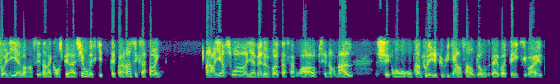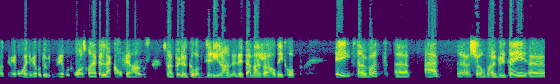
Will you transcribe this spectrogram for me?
folie avancée dans la conspiration, mais ce qui est épeurant, c'est que ça pogne. Alors, hier soir, il y avait le vote à savoir, puis c'est normal. on, prend tous les républicains ensemble, on dit, ben, votez qui va être votre numéro un, numéro deux, numéro trois, ce qu'on appelle la conférence. C'est un peu le groupe dirigeant, l'état-major des troupes. Et c'est un vote euh, euh, sur un bulletin euh,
